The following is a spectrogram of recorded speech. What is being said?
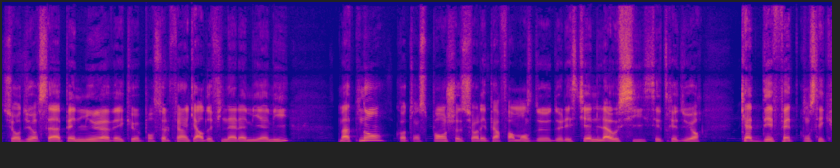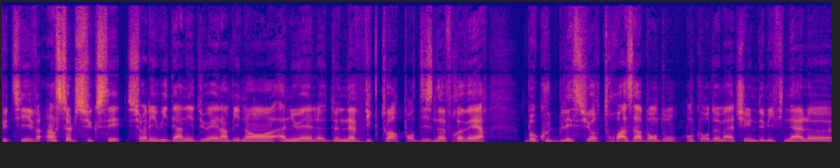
Sur dur, c'est à peine mieux avec pour se le faire un quart de finale à Miami. Maintenant, quand on se penche sur les performances de, de l'Estienne, là aussi, c'est très dur. 4 défaites consécutives, un seul succès sur les 8 derniers duels, un bilan annuel de 9 victoires pour 19 revers beaucoup de blessures, trois abandons en cours de match et une demi-finale euh,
